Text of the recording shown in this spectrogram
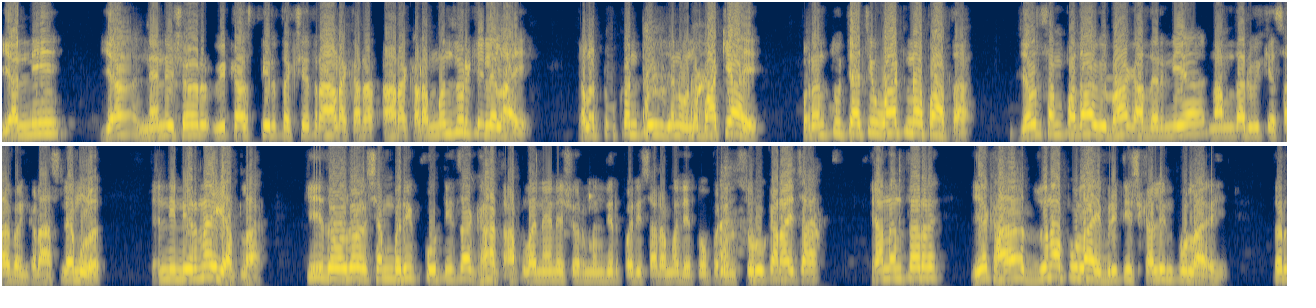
यांनी या ज्ञानेश्वर विकास तीर्थक्षेत्र आराखडा आराखडा मंजूर केलेला आहे. त्याला टोकन प्रयोजन होणं बाकी आहे. परंतु त्याची वाट न पाहता जलसंपदा विभाग आदरणीय नामदार विखे साहेबांकडे असल्यामुळं त्यांनी निर्णय घेतला की जवळजवळ शंभर कोटीचा घाट आपला ज्ञानेश्वर मंदिर परिसरामध्ये तोपर्यंत सुरू करायचा त्यानंतर एक हा जुना पूल आहे ब्रिटिशकालीन पूल आहे तर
